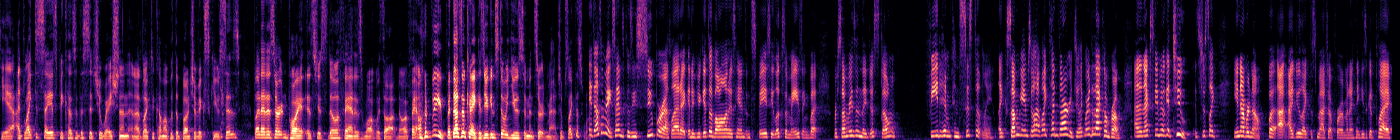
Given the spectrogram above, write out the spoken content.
Yeah, I'd like to say it's because of the situation, and I'd like to come up with a bunch of excuses. but at a certain point, it's just Noah Fant is what we thought Noah Fant would be. But that's okay because you can still use him in certain matchups like this one. It doesn't make sense because he's super athletic, and if you get the ball in his hands in space, he looks amazing. But for some reason, they just don't feed him consistently. Like some games he'll have like 10 targets. You're like, where did that come from? And the next game he'll get two. It's just like, you never know. But I, I do like this matchup for him, and I think he's a good play.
